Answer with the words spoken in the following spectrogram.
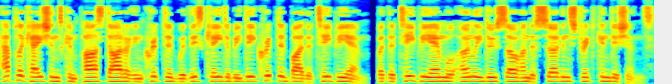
Applications can pass data encrypted with this key to be decrypted by the TPM, but the TPM will only do so under certain strict conditions.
